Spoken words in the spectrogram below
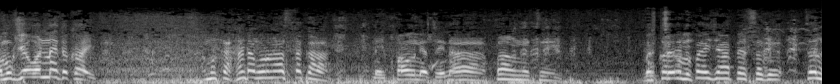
मग जेवण नाही तर काय? मग काय हांडा भरून असतं का? नाही पाहुण्याचं आहे ना. हा पाहुण्याचं चल मग. पाहिजे आपल्या सगळं? चल.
